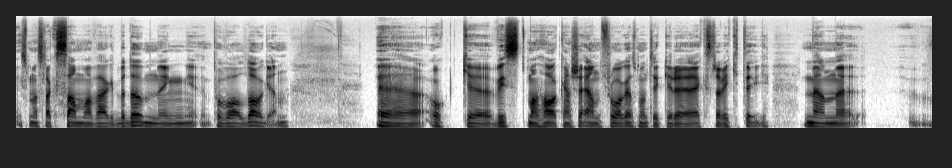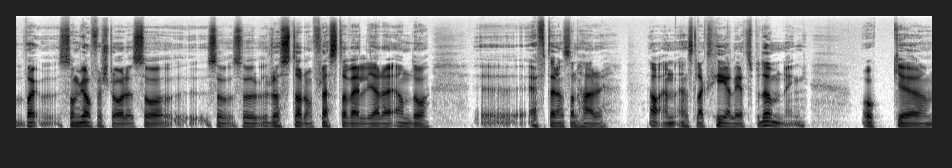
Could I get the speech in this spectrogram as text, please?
liksom en slags sammanvägd bedömning på valdagen. Eh, och eh, visst, man har kanske en fråga som man tycker är extra viktig, men eh, som jag förstår det så, så, så, röstar de flesta väljare ändå eh, efter en sån här, ja, en, en slags helhetsbedömning. Och, eh,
